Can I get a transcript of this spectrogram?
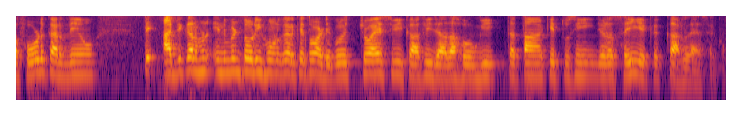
ਅਫੋਰਡ ਕਰਦੇ ਹੋ, ਤੇ ਅੱਜ ਕੱਲ ਹੁਣ ਇਨਵੈਂਟੋਰੀ ਹੋਣ ਕਰਕੇ ਤੁਹਾਡੇ ਕੋਲ ਚੁਆਇਸ ਵੀ ਕਾਫੀ ਜ਼ਿਆਦਾ ਹੋਊਗੀ, ਤਾਂ ਤਾਂ ਕਿ ਤੁਸੀਂ ਜਿਹੜਾ ਸਹੀ ਇੱਕ ਘਰ ਲੈ ਸਕੋ।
